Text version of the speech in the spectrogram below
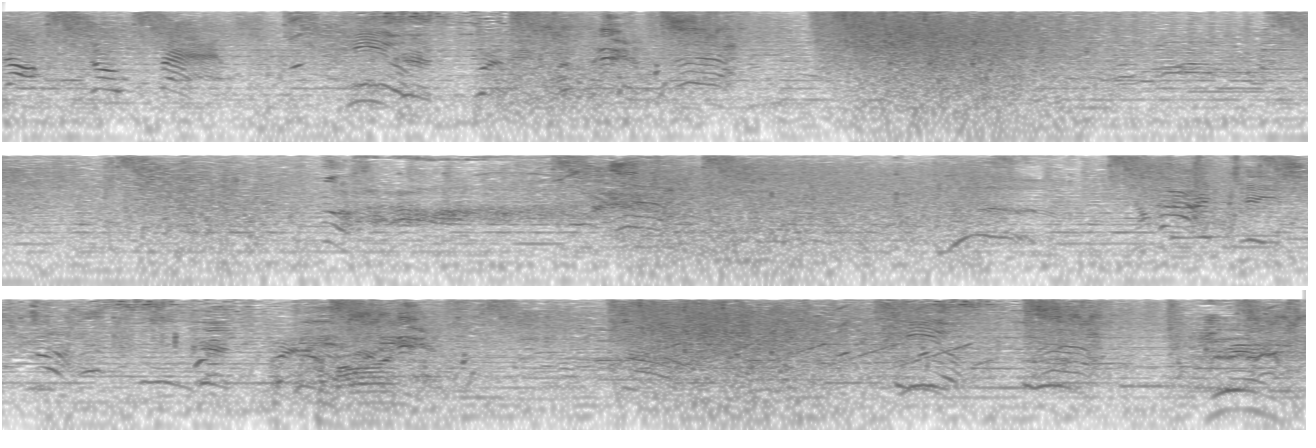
Not so fast! Heal. Get ready for this! Get ready Come on. Yeah.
